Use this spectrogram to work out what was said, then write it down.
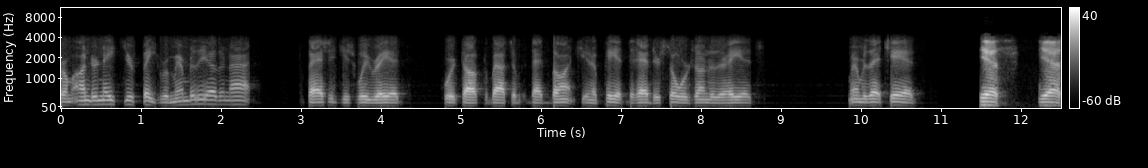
From underneath your feet. Remember the other night, the passages we read where it talked about the, that bunch in a pit that had their swords under their heads? Remember that, Chad? Yes, yes.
